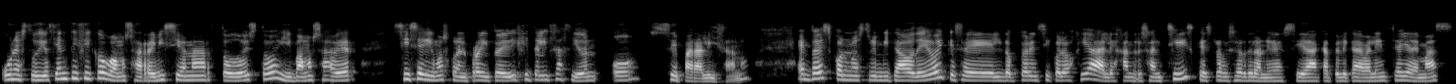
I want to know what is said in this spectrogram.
un estudio científico, vamos a revisionar todo esto y vamos a ver si seguimos con el proyecto de digitalización o se paraliza. ¿no? Entonces, con nuestro invitado de hoy, que es el doctor en psicología Alejandro Sanchís, que es profesor de la Universidad Católica de Valencia y además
